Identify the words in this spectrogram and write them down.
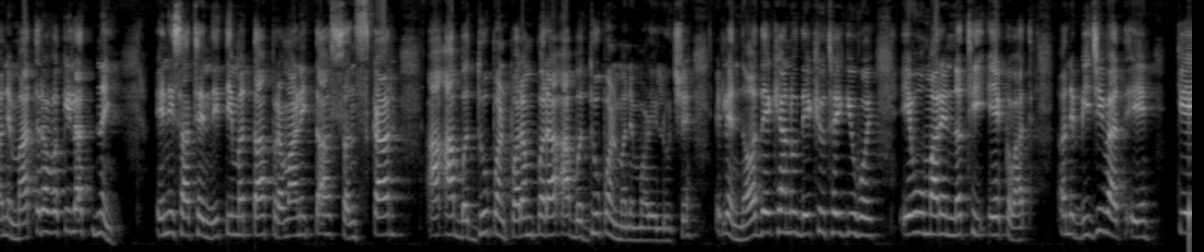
અને માત્ર વકીલાત નહીં, એની સાથે નીતિમત્તા, પ્રમાણિકતા, સંસ્કાર આ આ બધું પણ પરંપરા, આ બધું પણ મને મળેલું છે. એટલે ન દેખ્યાનું દેખ્યું થઈ ગયું હોય એવું મારે નથી એક વાત. અને બીજી વાત એ કે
